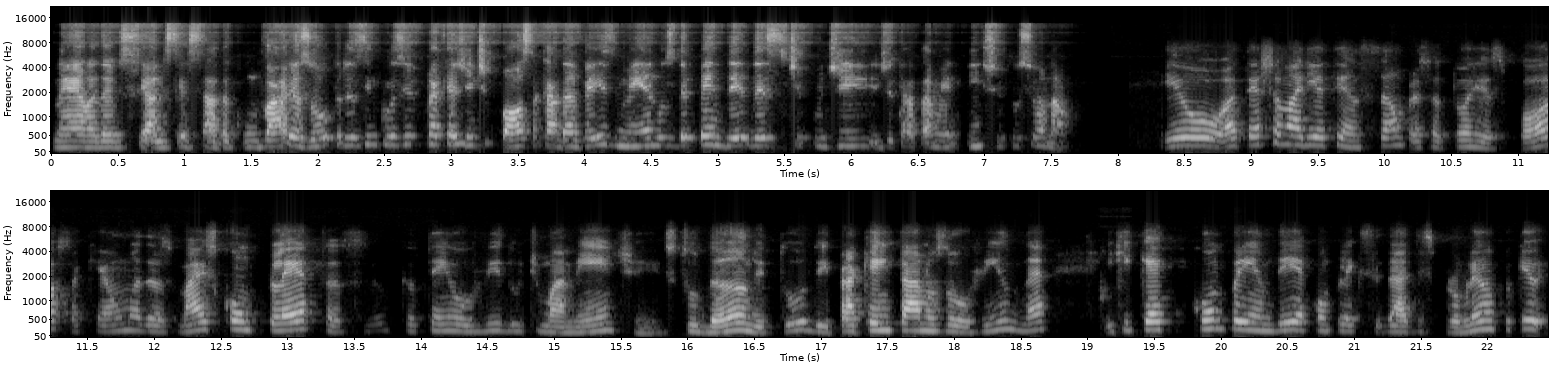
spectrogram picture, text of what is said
né? ela deve ser alicerçada com várias outras, inclusive para que a gente possa cada vez menos depender desse tipo de, de tratamento institucional. Eu até chamaria atenção para essa tua resposta, que é uma das mais completas que eu tenho ouvido ultimamente, estudando e tudo, e para quem está nos ouvindo, né, e que quer compreender a complexidade desse problema, porque,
